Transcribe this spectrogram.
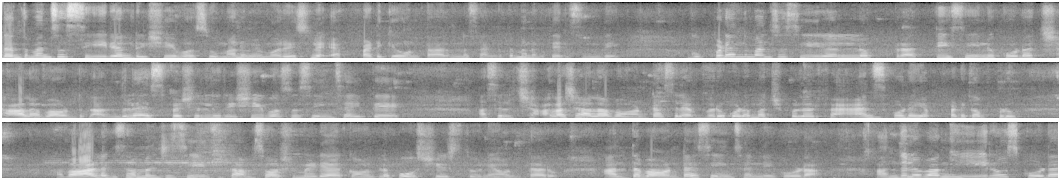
గుప్పడంత మంచి సీరియల్ రిషి వసు మన మెమొరీస్లో ఎప్పటికీ ఉంటారన్న సంగతి మనకు తెలిసిందే. గుప్పడంత మంచి సీరియల్లో ప్రతి సీను కూడా చాలా బాగుంటుంది. అందులో ఎస్పెషల్లీ రిషి వసు సీన్స్ అయితే అసలు చాలా చాలా బాగుంటాయి. అసలు ఎవ్వరు కూడా మర్చిపోలేరు. ఫ్యాన్స్ కూడా ఎప్పటికప్పుడు వాళ్ళకి సంబంధించిన సీన్స్ తమ సోషల్ మీడియా అకౌంట్లో పోస్ట్ చేస్తూనే ఉంటారు. అంత బాగుంటాయి సీన్స్ అన్నీ కూడా. అందులో భాగంగా ఈ రోజు కూడా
